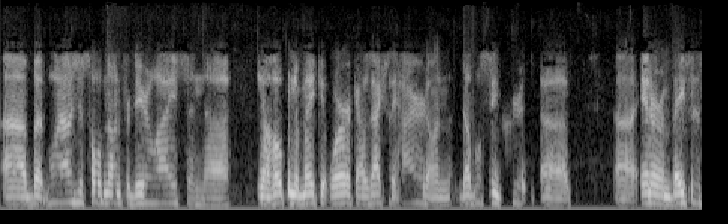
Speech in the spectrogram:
Uh, but boy, I was just holding on for dear life and. Uh, you know, hoping to make it work. I was actually hired on double secret uh, uh, interim basis.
